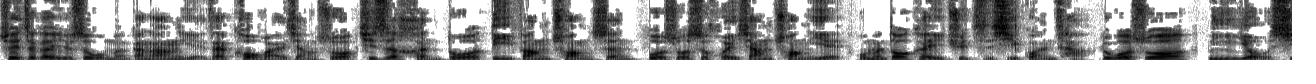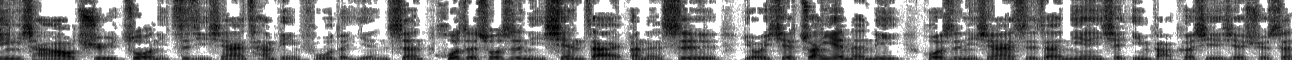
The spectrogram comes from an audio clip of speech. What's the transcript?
所以这个也就是我们刚刚也在扣回来讲说，其实很多地方创生或者说是回乡创业，我们都可以去仔细观察。如果说你有心想要去做你自己现在产品服务的延伸，或者说是你现在可能是有一些专业能力，或者是你现在是在念一些英法科系的一些学生，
